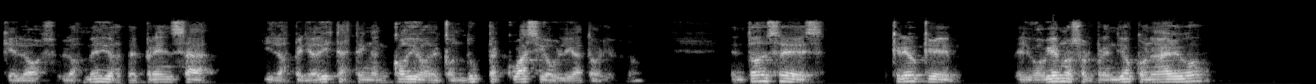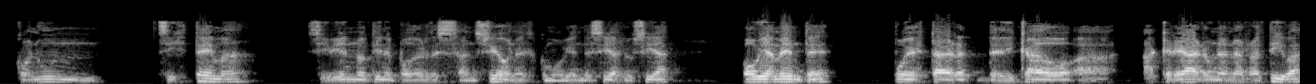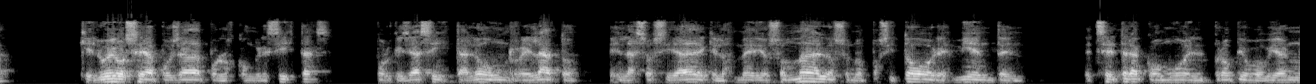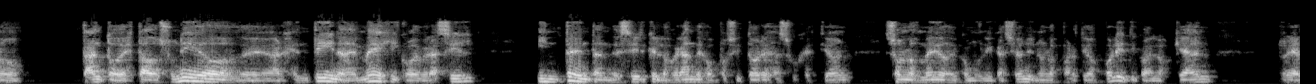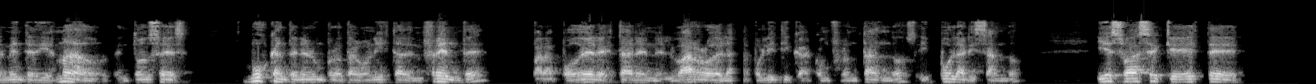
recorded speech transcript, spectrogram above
que los, los medios de prensa y los periodistas tengan códigos de conducta cuasi obligatorios. Entonces, creo que el gobierno sorprendió con algo, con un sistema, si bien no tiene poder de sanciones, como bien decías, Lucía, obviamente puede estar dedicado a, a crear una narrativa que luego sea apoyada por los congresistas, porque ya se instaló un relato en la sociedad de que los medios son malos, son opositores, mienten, etcétera, como el propio gobierno tanto de Estados Unidos, de Argentina, de México, de Brasil, intentan decir que los grandes opositores a su gestión son los medios de comunicación y no los partidos políticos, a los que han realmente diezmado. Entonces, buscan tener un protagonista de enfrente para poder estar en el barro de la política confrontando y polarizando. Y eso hace que este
